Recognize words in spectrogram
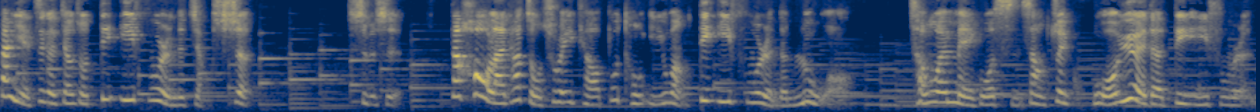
扮演这个叫做第一夫人的角色，是不是？但后来她走出了一条不同以往第一夫人的路哦。成为美国史上最活跃的第一夫人，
